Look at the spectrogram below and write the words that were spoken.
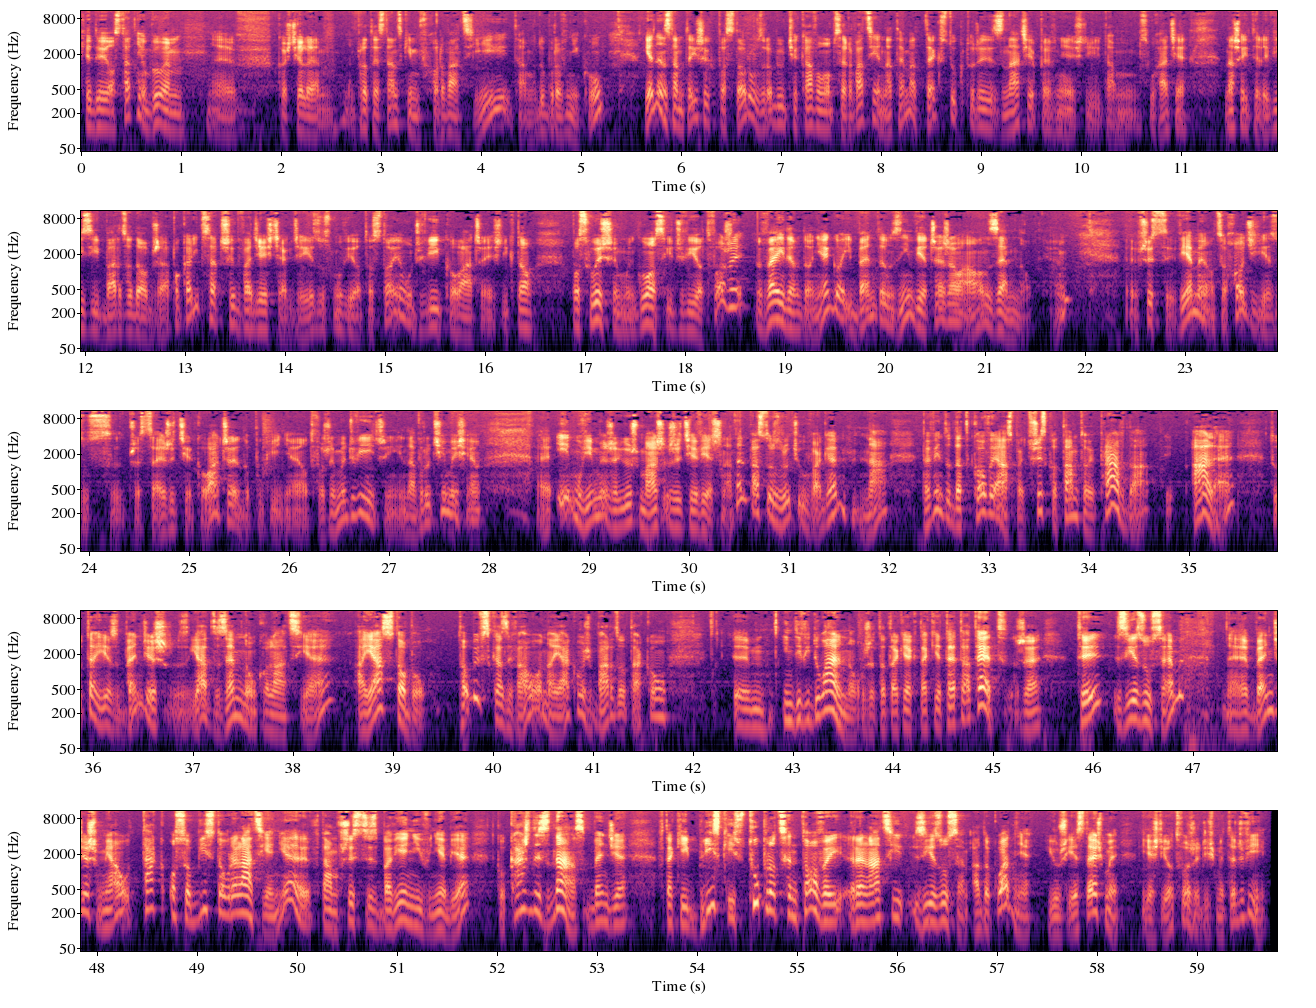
Kiedy ostatnio byłem e, w kościele protestanckim w Chorwacji, tam w Dubrowniku, jeden z tamtejszych pastorów zrobił ciekawą obserwację na temat tekstu, który znacie pewnie, jeśli tam słuchacie naszej telewizji bardzo dobrze. Apokalipsa 3:20, gdzie Jezus mówi: Oto stoją u drzwi kołacze. Jeśli kto posłyszy mój głos i drzwi otworzy, wejdę do niego i będę z nim wieczerzał, a on ze mną. Nie? Wszyscy wiemy o co chodzi. Jezus przez całe życie kołacze, dopóki nie otworzymy drzwi, czyli nie nawrócimy się i mówimy, że już masz życie wieczne. Ten pastor zwrócił uwagę na pewien dodatkowy aspekt. Wszystko tamto jest prawda, ale tutaj jest, będziesz jadł ze mną kolację, a ja z tobą. To by wskazywało na jakąś bardzo taką indywidualną, że to tak jak takie tet a tet, że ty z Jezusem e, będziesz miał tak osobistą relację. Nie tam wszyscy zbawieni w niebie, tylko każdy z nas będzie w takiej bliskiej, stuprocentowej relacji z Jezusem. A dokładnie już jesteśmy, jeśli otworzyliśmy te drzwi.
